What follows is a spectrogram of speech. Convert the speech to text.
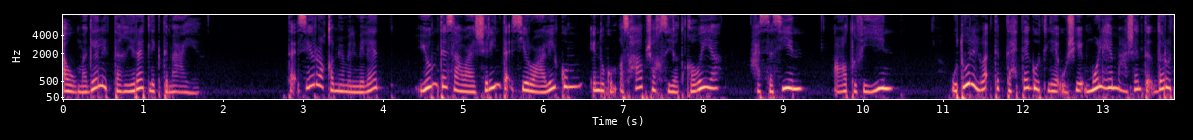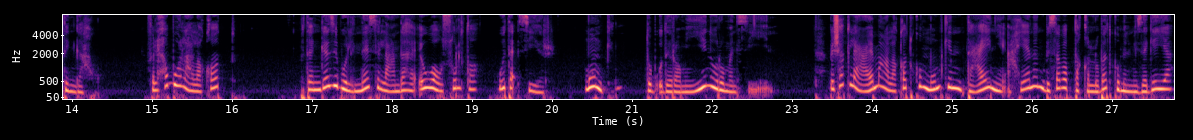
أو مجال التغييرات الاجتماعية. تأثير رقم يوم الميلاد يوم 29 تأثيره عليكم إنكم أصحاب شخصيات قوية حساسين عاطفيين وطول الوقت بتحتاجوا تلاقوا شيء ملهم عشان تقدروا تنجحوا. في الحب والعلاقات بتنجذبوا للناس اللي عندها قوة وسلطة وتأثير. ممكن تبقوا دراميين ورومانسيين. بشكل عام علاقاتكم ممكن تعاني أحيانا بسبب تقلباتكم المزاجية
